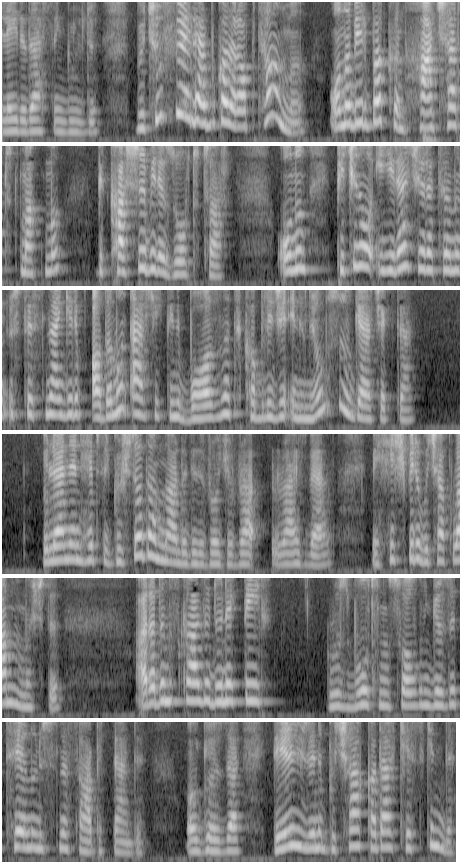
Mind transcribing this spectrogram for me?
Lady Dustin güldü. Bütün füyeler bu kadar aptal mı? Ona bir bakın hançer tutmak mı? Bir kaşığı bile zor tutar. Onun piçin o iğrenç yaratığının üstesinden gelip adamın erkekliğini boğazına tıkabileceğine inanıyor musunuz gerçekten? Ölenlerin hepsi güçlü adamlardı dedi Roger Riswell ve hiçbiri bıçaklanmamıştı. Aradığımız kalde dönek değil. Rose Bolton'un solgun gözü Theo'nun üstüne sabitlendi. O gözler deri yüzeni bıçağı kadar keskindi.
